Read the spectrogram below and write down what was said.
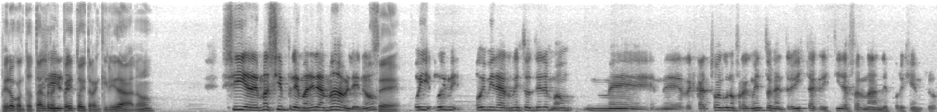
pero con total Sí. respeto y tranquilidad, ¿no? Sí, además siempre de manera amable, ¿no? Sí. Hoy, hoy, hoy mira, Ernesto Telemann me, me rescató algunos fragmentos de la entrevista a Cristina Fernández, por ejemplo.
